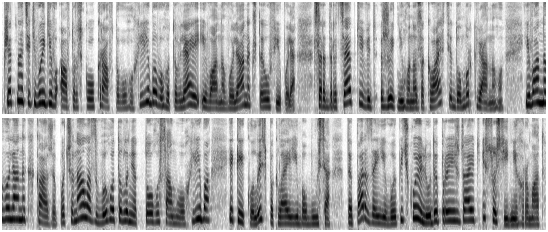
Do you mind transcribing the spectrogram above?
15 видів авторського крафтового хліба виготовляє Івана Воляник з Теофіполя. Серед рецептів від житнього на заквасті до морквяного. Іванна Воляник каже, починала з виготовлення того самого хліба, який колись пекла її бабуся. Тепер за її випічкою люди приїжджають із сусідніх громад.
